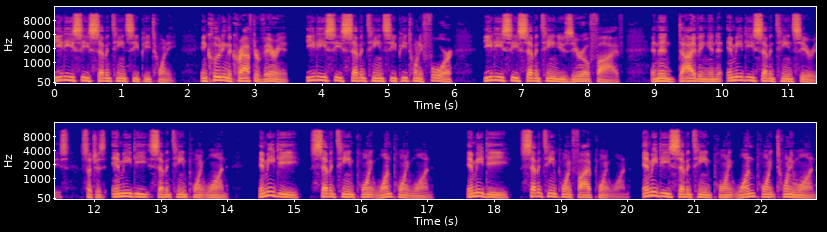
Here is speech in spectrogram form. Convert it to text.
EDC17CP20, including the Crafter variant, EDC17CP24, EDC17U05, and then diving into MED17 series, such as MED17.1, MED 17.1.1, MED 17.1.21,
